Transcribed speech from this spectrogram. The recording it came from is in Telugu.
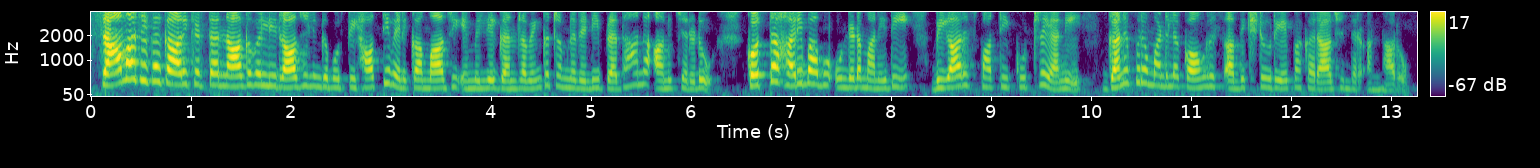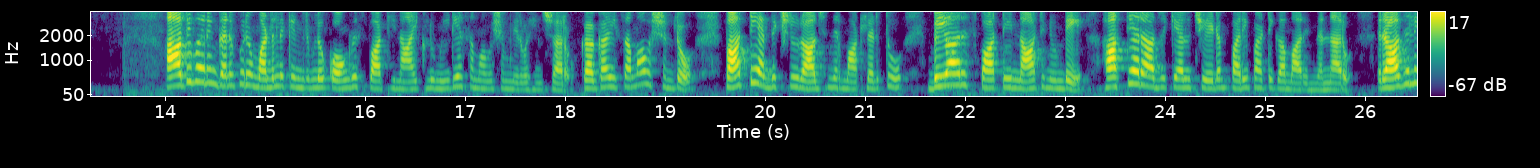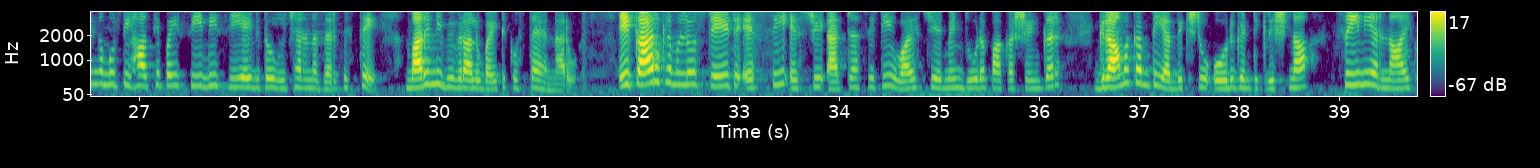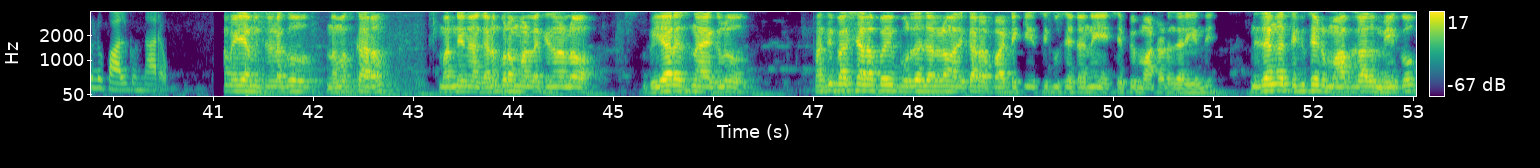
సామాజిక కార్యకర్త నాగవల్లి రాజలింగమూర్తి హత్య వెనుక మాజీ ఎమ్మెల్యే గండ్ర వెంకటరమణరెడ్డి ప్రధాన అనుచరుడు కొత్త హరిబాబు ఉండడం అనేది బీఆర్ఎస్ పార్టీ కుట్రే అని గణపురం మండల కాంగ్రెస్ అధ్యక్షుడు రేపాక రాజేందర్ అన్నారు. ఆదివారం గణపురం మండల కేంద్రంలో కాంగ్రెస్ పార్టీ నాయకులు మీడియా సమావేశం నిర్వహించారు. కాగా ఈ సమావేశంలో పార్టీ అధ్యక్షుడు రాజేందర్ మాట్లాడుతూ బీఆర్ఎస్ పార్టీ నాటి నుండే హత్య రాజకీయాలు చేయడం పరిపాటిగా మారిందన్నారు. రాజలింగమూర్తి హత్యపై సిబిసిఐడితో విచారణ జరిపిస్తే మరిన్ని వివరాలు బయటకొస్తాయన్నారు. ఈ కార్యక్రమంలో state SC ST atrocity vice chairman Doodapaka Shankar గ్రామ కమిటీ అధ్యక్షుడు ఓరుగంటి కృష్ణ సీనియర్ నాయకులు పాల్గొన్నారు. మీడియా మిత్రులకు నమస్కారం. మరి నిన్న గణపురం మండల కేంద్రంలో బీఆర్ఎస్ నాయకులు ప్రతిపక్షాలపై బురద జల్లడం అధికార పార్టీకి సిగ్గుసేట్ అని చెప్పి మాట్లాడడం జరిగింది. నిజంగా సిగ్గుసేటు మాకు కాదు మీకు.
